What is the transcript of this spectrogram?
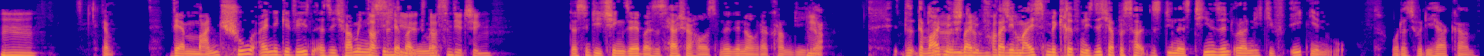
Hm, Wäre Manchu eine gewesen? Also ich war mir nicht das, sind sicher, die, weil die- das sind die Qing. das sind die Qing selber, das ist das Herrscherhaus, ne? Genau, da kamen die. Ja. Ja. Da, da war ich mir bei, den- bei den meisten Begriffen nicht sicher, ob das halt das Dynastien sind oder nicht die Ethnien, wo, wo das für die herkam.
